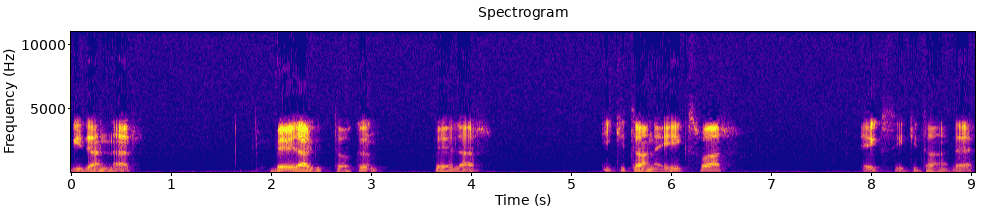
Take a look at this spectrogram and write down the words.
Gidenler B'ler gitti bakın. B'ler 2 tane X var. Eksi 2 tane de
